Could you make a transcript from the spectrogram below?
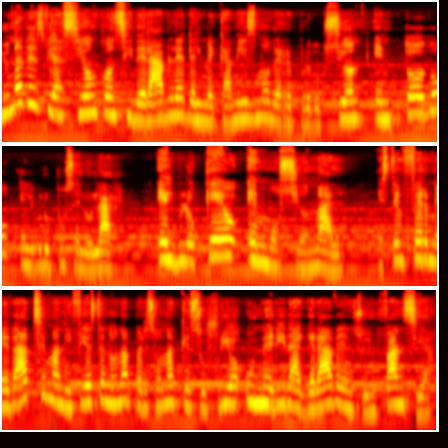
y una desviación considerable del mecanismo de reproducción en todo el grupo celular. El bloqueo emocional. Esta enfermedad se manifiesta en una persona que sufrió una herida grave en su infancia.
